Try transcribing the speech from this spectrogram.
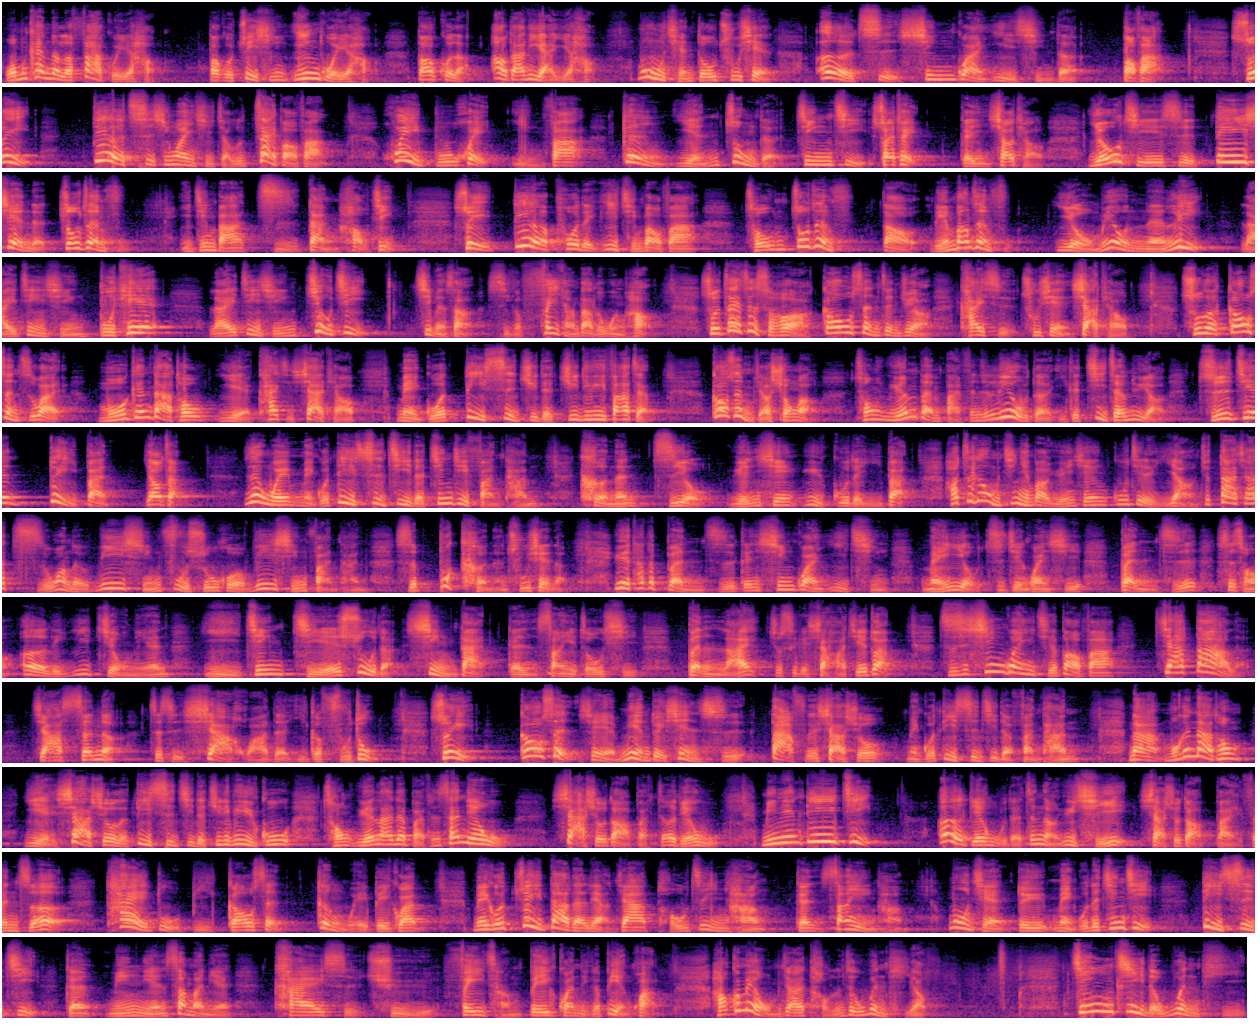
我们看到了法国也好，包括最新英国也好，包括了澳大利亚也好，目前都出现二次新冠疫情的爆发。所以第二次新冠疫情假如再爆发，会不会引发更严重的经济衰退跟萧条？尤其是第一线的州政府已经把子弹耗尽，所以第二波的疫情爆发，从州政府到联邦政府有没有能力来进行补贴？来进行救济，基本上是一个非常大的问号。所以在这时候啊，高盛证券啊开始出现下调。除了高盛之外，摩根大通也开始下调美国第四季的 GDP 发展。高盛比较凶啊，从原本百分之六的一个季增率啊，直接对半腰斩。认为美国第四季的经济反弹可能只有原先预估的一半。好，这跟我们今年报原先估计的一样，就大家指望的 V 型复苏或 V 型反弹是不可能出现的，因为它的本质跟新冠疫情没有直接关系，本质是从二零一九年已经结束的信贷跟商业周期本来就是个下滑阶段，只是新冠疫情的爆发加大了。加深了，这是下滑的一个幅度，所以高盛现在也面对现实，大幅的下修美国第四季的反弹。那摩根大通也下修了第四季的 GDP 预估，从原来的百分之三点五下修到百分之二点五，明年第一季二点五的增长预期下修到百分之二，态度比高盛更为悲观。美国最大的两家投资银行跟商业银行，目前对于美国的经济第四季跟明年上半年。开始趋于非常悲观的一个变化。好，后面我们就来讨论这个问题啊。经济的问题，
